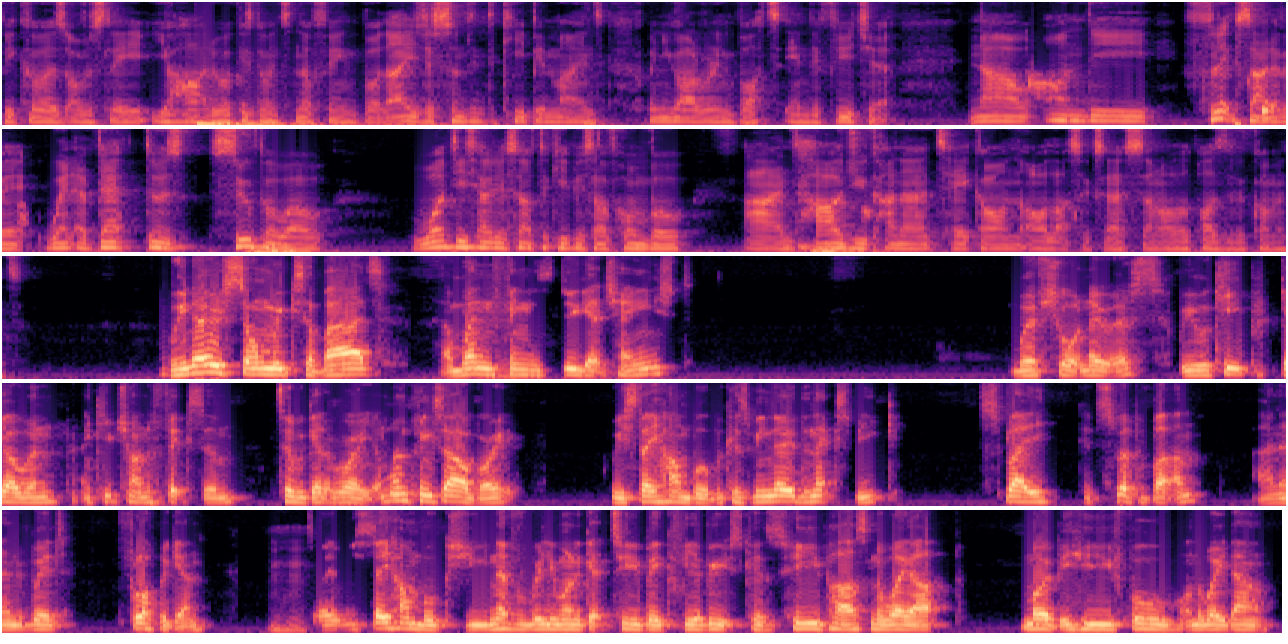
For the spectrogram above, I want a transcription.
because obviously your hard work is going to nothing. But that is just something to keep in mind when you are running bots in the future. Now, on the flip side of it, when Adept does super well, what do you tell yourself to keep yourself humble? And how do you kind of take on all that success and all the positive comments? We know some weeks are bad, and when mm-hmm. things do get changed with short notice, we will keep going and keep trying to fix them till we get it right. And when things are right, we stay humble because we know the next week Splay could swip a button and then we'd flop again. Mm-hmm. So we stay humble because you never really want to get too big for your boots because who you pass on the way up might be who you fall on the way down.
